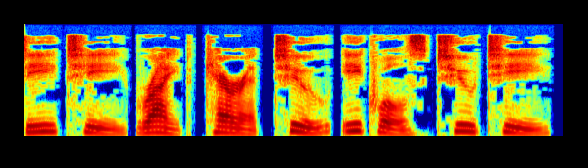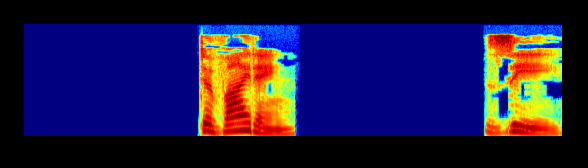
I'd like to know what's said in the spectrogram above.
dt right caret 2 equals 2 t dividing z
